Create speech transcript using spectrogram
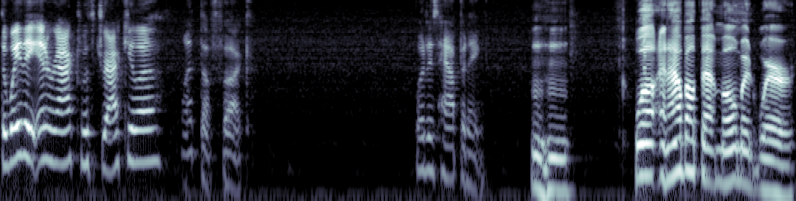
the way they interact with Dracula. What the fuck? What is happening? Well, and how about that moment where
